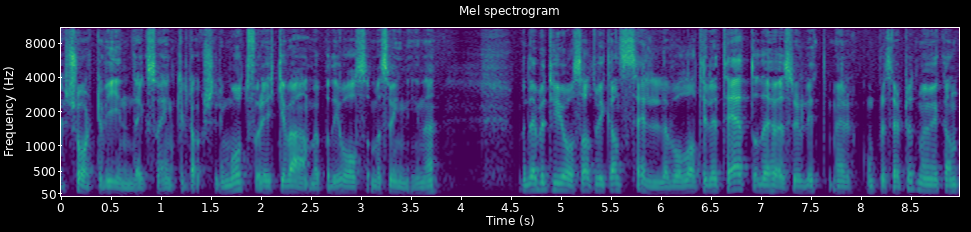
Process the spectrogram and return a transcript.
shorter vi indeks og enkeltaksjer imot for å ikke være med på de voldsomme svingningene. Men det betyr jo også at vi kan selge volatilitet, og det høres jo litt mer komplisert ut, men vi kan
